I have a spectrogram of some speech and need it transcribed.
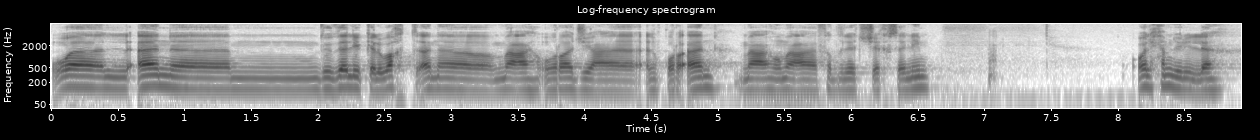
والآن منذ ذلك الوقت أنا معه أراجع القرآن معه مع فضيلة الشيخ سليم. والحمد لله.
